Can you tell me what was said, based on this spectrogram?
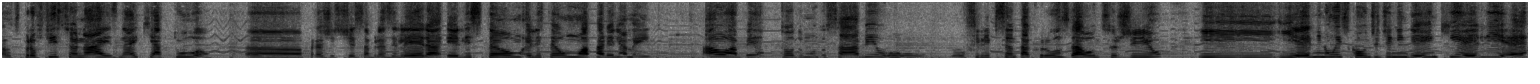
aos, profissionais né, que atuam uh, para a justiça brasileira, eles estão eles têm um aparelhamento. A OAB, todo mundo sabe, o, o Felipe Santa Cruz, da onde surgiu, e, e, ele não esconde de ninguém que ele é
